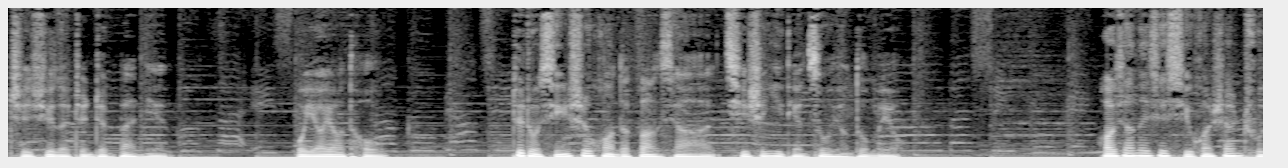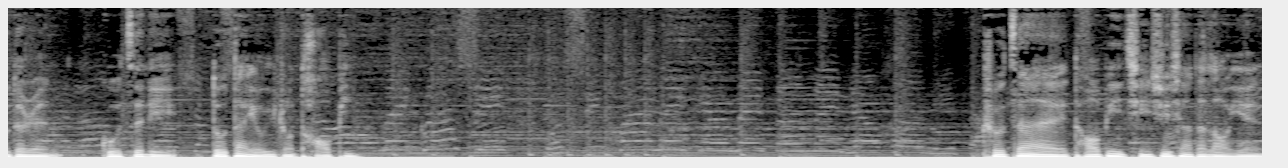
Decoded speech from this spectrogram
持续了整整半年。我摇摇头，这种形式化的放下其实一点作用都没有。好像那些喜欢删除的人骨子里都带有一种逃避。处在逃避情绪下的老严，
